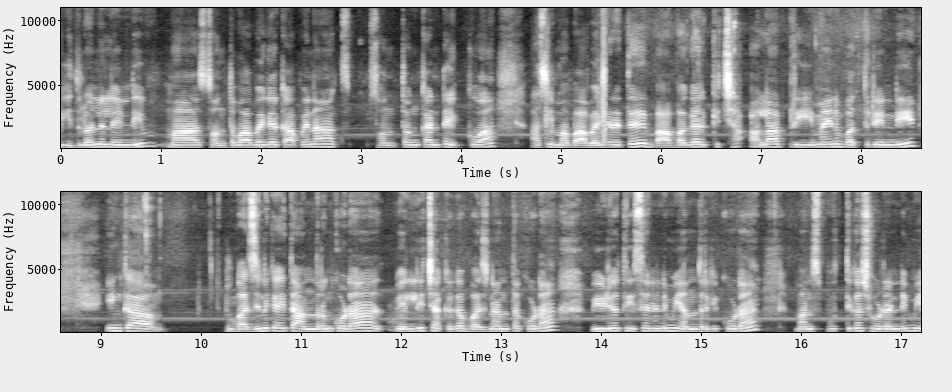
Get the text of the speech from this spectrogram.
వీధిలోనే లేండి. మా సొంత బాబాయ్ గారు కాకపోయినా సొంతం కంటే ఎక్కువ అసలు మా బాబాయ్ గారు అయితే బాబా గారికి చాలా ప్రియమైన భక్తుడండి. ఇంకా భజనకి అయితే అందరం కూడా వెళ్ళి చక్కగా భజన అంతా కూడా వీడియో తీసానండి. మీ అందరికీ కూడా మనస్ఫూర్తిగా చూడండి. మీ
